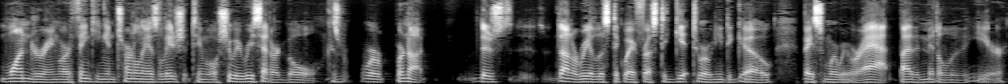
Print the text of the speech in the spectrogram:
wondering or thinking internally as a leadership team, well, should we reset our goal? Because we're we're not there's not a realistic way for us to get to where we need to go based on where we were at by the middle of the year.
